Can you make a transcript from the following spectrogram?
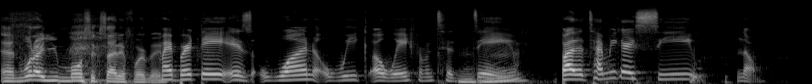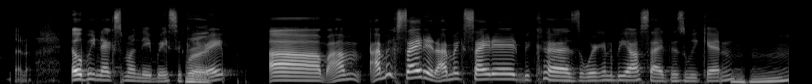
and what are you most excited for, babe? My birthday is one week away from today. Mm-hmm. By the time you guys see, no, no, no, it'll be next Monday, basically, Right. right? Um, I'm I'm excited. I'm excited because we're gonna be outside this weekend. hmm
